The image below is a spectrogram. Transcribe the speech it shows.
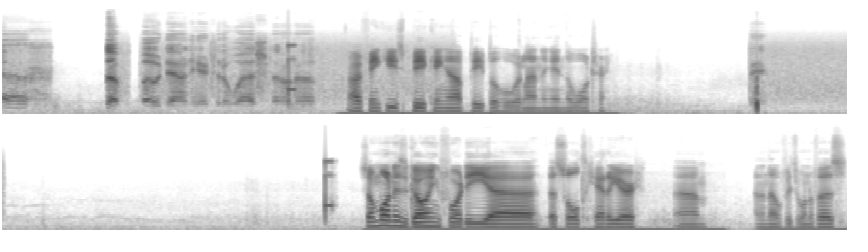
Uh, the boat down here to the west. I don't know. I think he's picking up people who are landing in the water. Someone is going for the uh, assault carrier. Um, I don't know if it's one of us.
